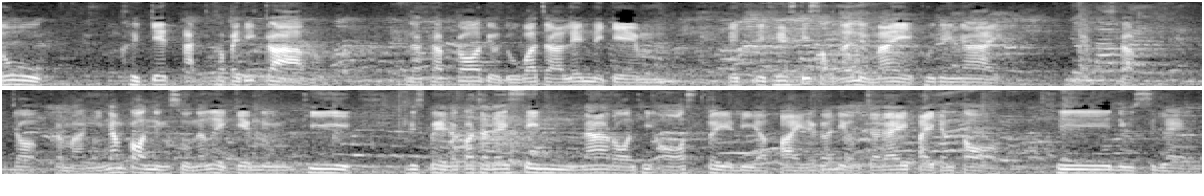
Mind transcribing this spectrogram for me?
ลูกคริกเก็ตอัดเข้าไปที่กราม นะครับก็เดี๋ยวดูว่าจะเล่นในเกมใน Test ที่ 2 ได้หรือไม่พูดง่ายๆนะครับก็ประมาณนี้นำก่อน1 0นั่นเลยเกมหนึ่งที่บริสเบนแล้วก็จะได้สิ้นหน้าร้อนที่ออสเตรเลียไป แล้วก็เดี๋ยวจะได้ไปกันต่อที่นิวซีแลนด์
